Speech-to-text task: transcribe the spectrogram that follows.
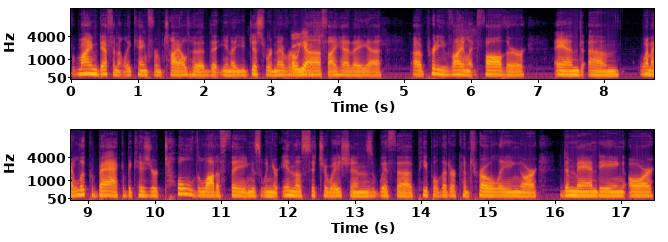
mine definitely came from childhood that, you know, you just were never oh, enough. Yes. I had a, uh, a pretty violent father. And um, when I look back, because you're told a lot of things when you're in those situations with uh, people that are controlling or demanding or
